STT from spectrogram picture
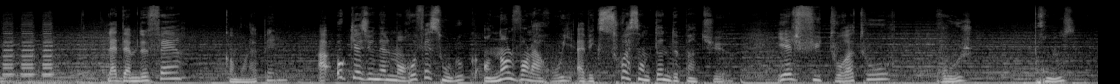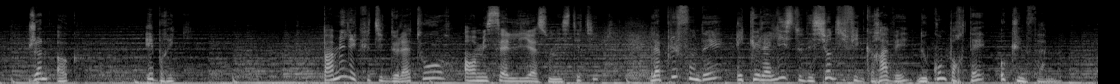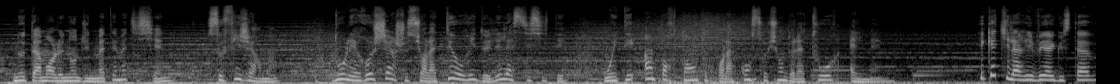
La Dame de Fer, comme on l'appelle, a occasionnellement refait son look en enlevant la rouille avec 60 tonnes de peinture, et elle fut tour à tour rouge, bronze, jaune ocre et brique. Parmi les critiques de la tour, hormis celles liées à son esthétique, la plus fondée est que la liste des scientifiques gravés ne comportait aucune femme, notamment le nom d'une mathématicienne, Sophie Germain, dont les recherches sur la théorie de l'élasticité ont été importantes pour la construction de la tour elle-même. Et qu'est-il arrivé à Gustave?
